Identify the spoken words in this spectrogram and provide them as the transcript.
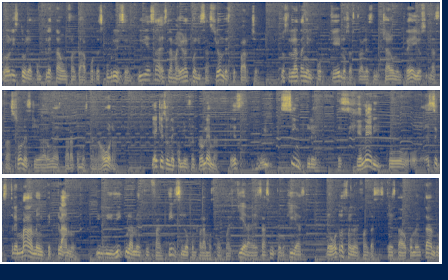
pero la historia completa aún faltaba por descubrirse, y esa es la mayor actualización de este parche. Nos relatan el por qué los astrales lucharon entre ellos y las razones que llevaron a estar a como están ahora. Y aquí es donde comienza el problema. Es muy simple, es genérico, es extremadamente plano y ridículamente infantil si lo comparamos con cualquiera de esas mitologías de otros Final Fantasy que he estado comentando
